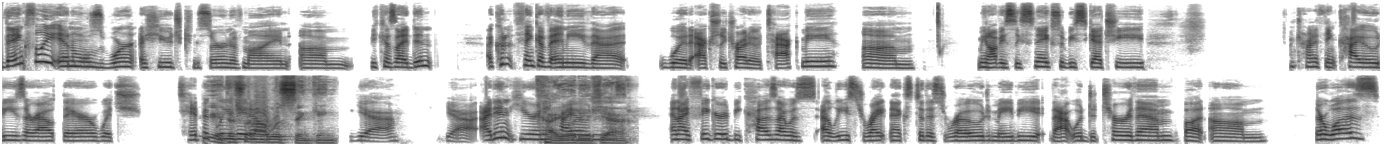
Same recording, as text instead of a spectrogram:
thankfully animals weren't a huge concern of mine um, because i didn't i couldn't think of any that would actually try to attack me um, i mean obviously snakes would be sketchy i'm trying to think coyotes are out there which typically yeah, that's they what don't i was thinking yeah yeah i didn't hear any coyotes, coyotes yeah. and i figured because i was at least right next to this road maybe that would deter them but um there was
